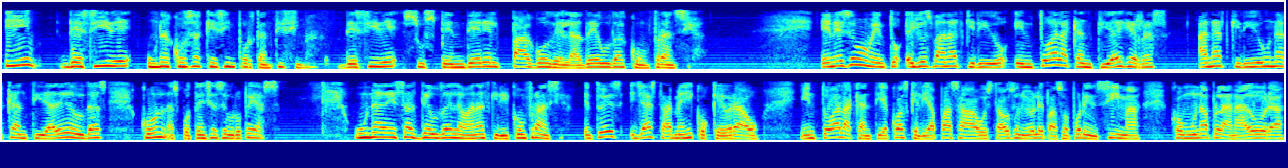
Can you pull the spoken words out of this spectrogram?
y decide una cosa que es importantísima, decide suspender el pago de la deuda con Francia. En ese momento ellos van adquirido en toda la cantidad de guerras, han adquirido una cantidad de deudas con las potencias europeas una de esas deudas la van a adquirir con Francia. Entonces ya está México quebrado en toda la cantidad de cosas que le ha pasado, Estados Unidos le pasó por encima como una planadora,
